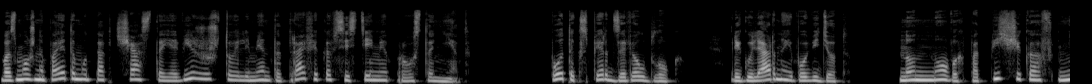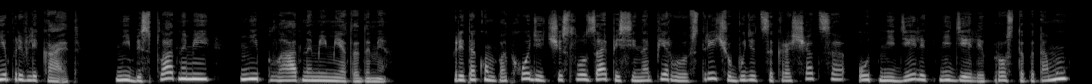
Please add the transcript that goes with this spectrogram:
Возможно, поэтому так часто я вижу, что элемента трафика в системе просто нет. Вот эксперт завел блог регулярно его ведет. Но новых подписчиков не привлекает ни бесплатными, ни платными методами. При таком подходе число записей на первую встречу будет сокращаться от недели к неделе, просто потому,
